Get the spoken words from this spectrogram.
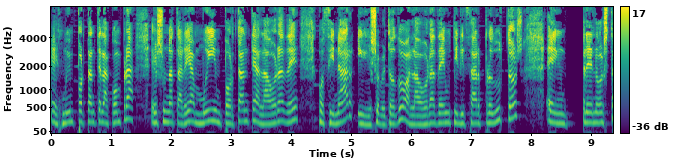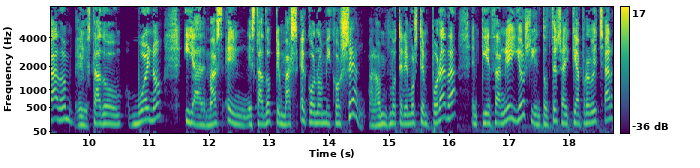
Es muy importante la compra, es una tarea muy importante a la hora de cocinar y sobre todo a la hora de utilizar productos en pleno estado, en estado bueno y además en estado que más económicos sean. Ahora mismo tenemos temporada, empiezan ellos y entonces hay que aprovechar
